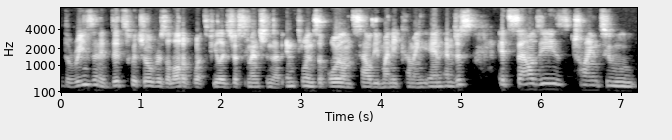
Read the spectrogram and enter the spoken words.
the reason it did switch over is a lot of what Felix just mentioned that influence of oil and Saudi money coming in, and just it's Saudis trying to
